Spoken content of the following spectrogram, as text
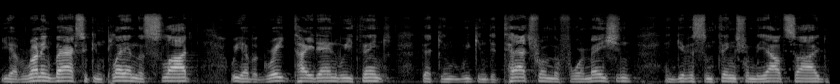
you have running backs who can play in the slot. We have a great tight end, we think, that can we can detach from the formation and give us some things from the outside.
